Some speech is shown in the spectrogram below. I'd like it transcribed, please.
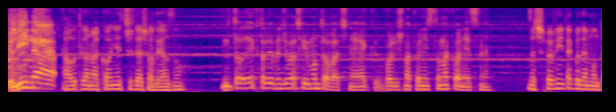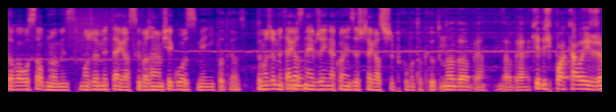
Glina! Outro na koniec, czy też od razu? No to jak tobie będzie łatwiej montować, nie? Jak wolisz na koniec, to na koniec, nie? Znaczy pewnie i tak będę montował osobno, więc możemy teraz, chyba że nam się głos zmieni po drodze. To możemy teraz No. najwyżej na koniec jeszcze raz szybko, bo to krótko. No dobra, dobra. Kiedyś płakałeś, że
